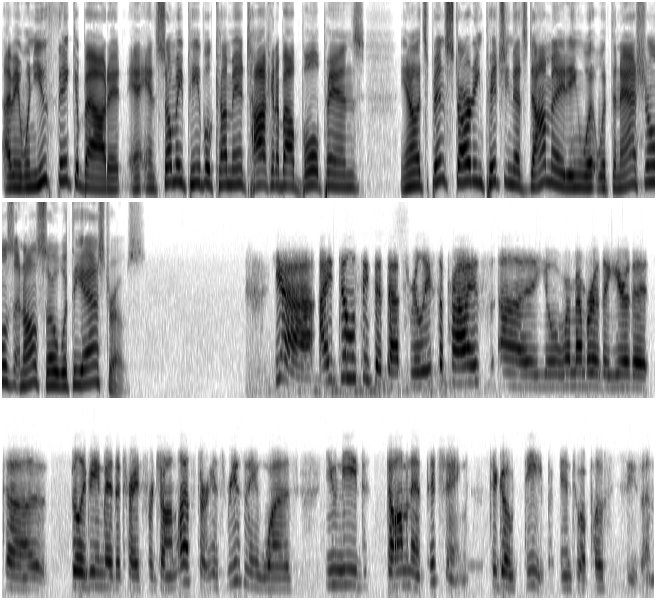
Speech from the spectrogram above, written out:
I mean, when you think about it, and, and, so many people come in talking about bullpens, you know, it's been starting pitching that's dominating with, with the Nationals and also with the Astros. Yeah, I don't think that that's really a surprise. Uh, you'll remember the year that uh, Billy Beane made the trade for Jon Lester. His reasoning was you need dominant pitching to go deep into a postseason.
